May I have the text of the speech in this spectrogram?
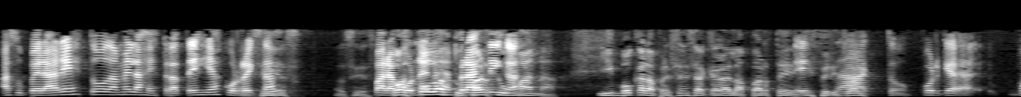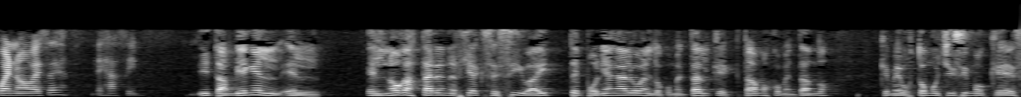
a superar esto, dame las estrategias correctas Así es, así es. para Toda- ponerlas toda en tu práctica. parte humana. Y invoca la presencia que haga la parte espiritual. Exacto, porque, bueno, a veces es así. Y también el, el, el no gastar energía excesiva. Ahí te ponían algo en el documental que estábamos comentando que me gustó muchísimo, que es,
